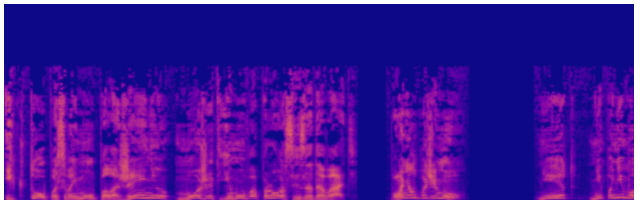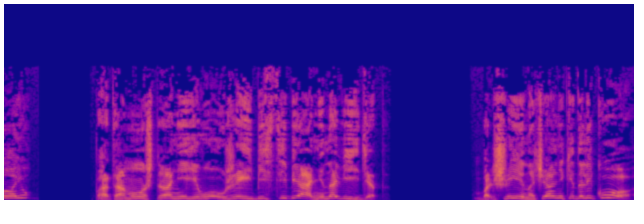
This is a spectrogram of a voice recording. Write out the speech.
и кто по своему положению может ему вопросы задавать. Понял почему? Нет, не понимаю. Потому что они его уже и без тебя ненавидят. Большие начальники далеко.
